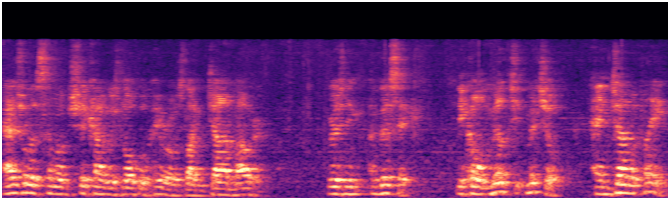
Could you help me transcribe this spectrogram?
as well as some of Chicago's local heroes like John Mauder, Reznik Agusic, Nicole Mitchell, and John McLean.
